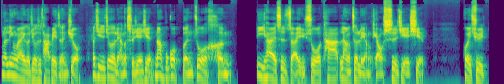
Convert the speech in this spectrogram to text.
那另外一个就是他被拯救，那其实就是两个时间线。那不过本作很厉害的是在于说，它让这两条世界线。会去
